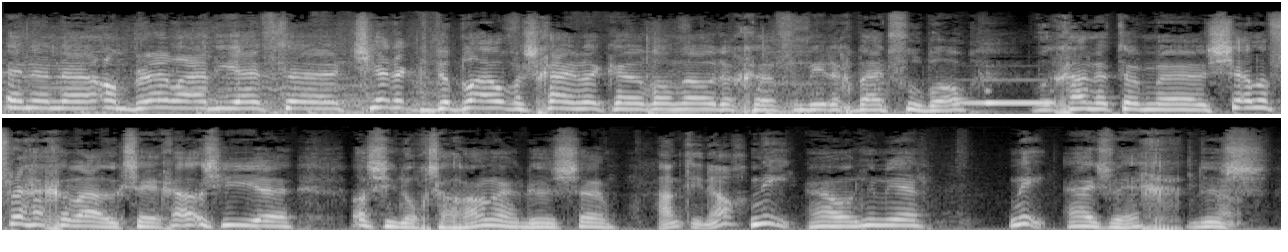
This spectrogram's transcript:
En een umbrella die heeft uh, de Blauw waarschijnlijk wel nodig vanmiddag bij het voetbal. We gaan het hem zelf vragen, wou ik zeggen. Als hij, als hij nog zou hangen. Dus, Hangt hij nog? Nee, hou ik niet meer. Nee, hij is weg. Dus... Oh.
